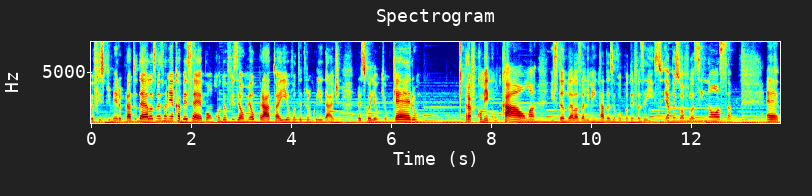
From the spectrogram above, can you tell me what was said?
eu fiz primeiro o prato delas, mas na minha cabeça é: bom, quando eu fizer o meu prato aí eu vou ter tranquilidade para escolher o que eu quero, para comer com calma, estando elas alimentadas eu vou poder fazer isso. E a pessoa falou assim: nossa é,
